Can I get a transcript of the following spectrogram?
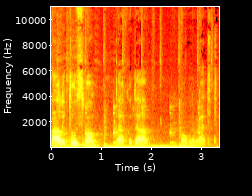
ali tu smo, tako da mogu nam vratiti.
